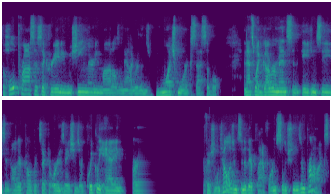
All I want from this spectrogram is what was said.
the whole process of creating machine learning models and algorithms much more accessible. And that's why governments and agencies and other public sector organizations are quickly adding artificial intelligence into their platforms, solutions, and products.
